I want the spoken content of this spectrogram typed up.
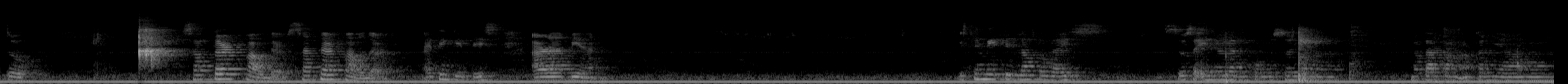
ito. Sutter powder. Sutter powder. I think it is Arabian. Estimated lang to guys. So sa inyo na rin kung gusto nyo matapang ang kanyang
